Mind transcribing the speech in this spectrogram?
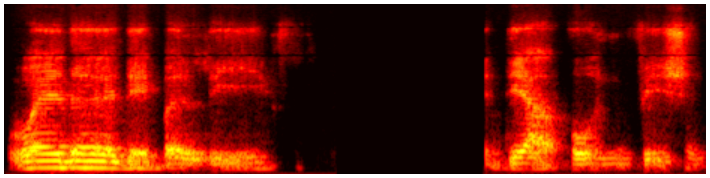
Whether they believe their own visions.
